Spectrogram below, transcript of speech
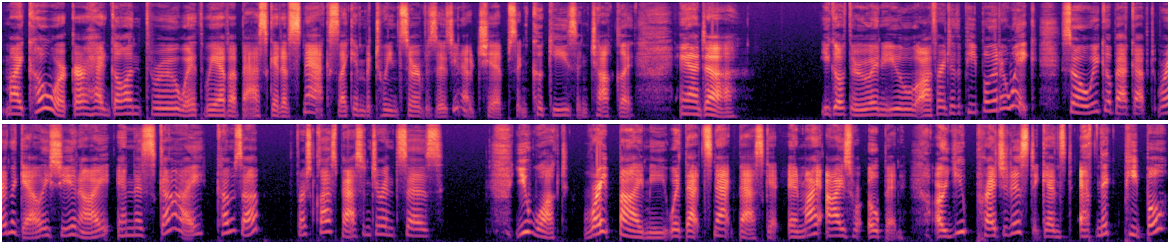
my coworker had gone through with. We have a basket of snacks, like in between services. You know, chips and cookies and chocolate, and. You go through and you offer it to the people that are awake. So we go back up. We're in the galley, she and I, and this guy comes up, first class passenger, and says, You walked right by me with that snack basket, and my eyes were open. Are you prejudiced against ethnic people?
